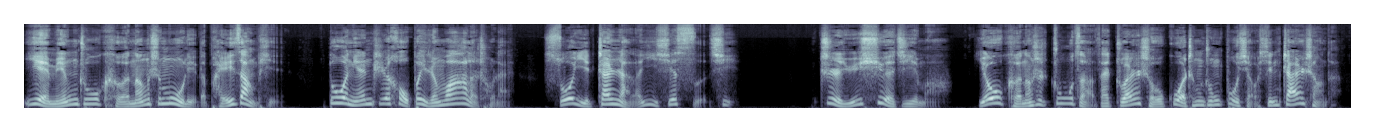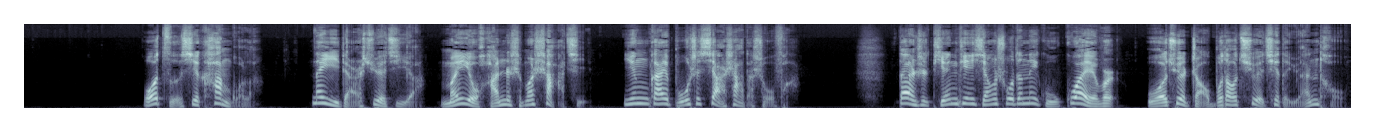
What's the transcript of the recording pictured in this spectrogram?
夜明珠可能是墓里的陪葬品，多年之后被人挖了出来。所以沾染了一些死气，至于血迹嘛，有可能是珠子在转手过程中不小心沾上的。我仔细看过了，那一点血迹啊，没有含着什么煞气，应该不是下煞的手法。但是田天祥说的那股怪味我却找不到确切的源头。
